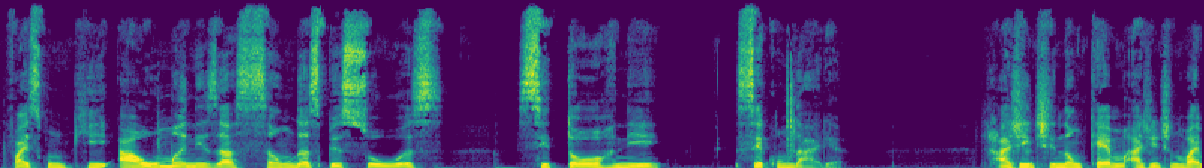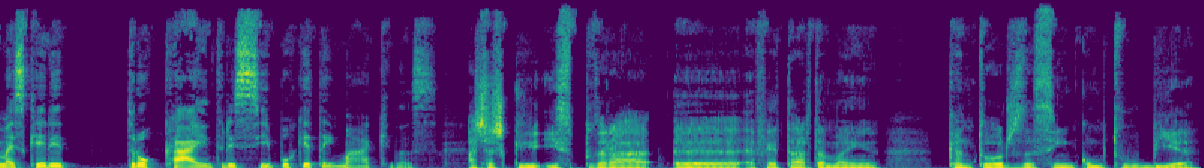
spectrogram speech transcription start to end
faz com que a humanização das pessoas se torne secundária. A gente não quer, a gente não vai mais querer trocar entre si porque tem máquinas. Achas que isso poderá eh, afetar também cantores assim como tu, Bia?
